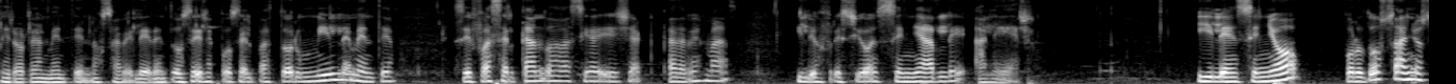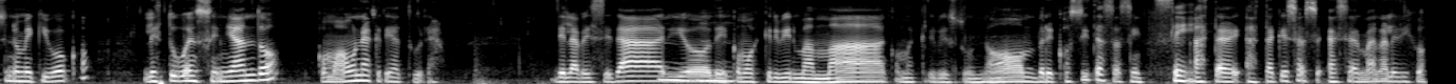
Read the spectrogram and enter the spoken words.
pero realmente no sabe leer. Entonces la esposa del pastor humildemente se fue acercando hacia ella cada vez más y le ofreció enseñarle a leer y le enseñó por dos años, si no me equivoco, le estuvo enseñando como a una criatura del abecedario, de mm. cómo escribir mamá, cómo escribir su nombre, cositas así. Hasta, hasta que esa, esa hermana le dijo,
